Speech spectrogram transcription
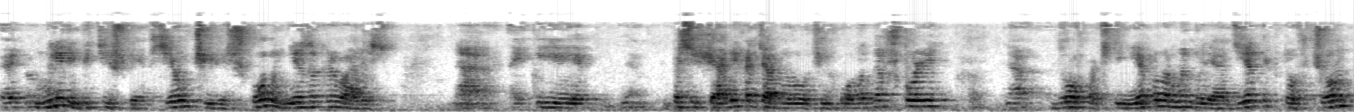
э, мы, ребятишки, все учились, школы не закрывались. И посещали, хотя было очень холодно в школе, дров почти не было, мы были одеты, кто в чем,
